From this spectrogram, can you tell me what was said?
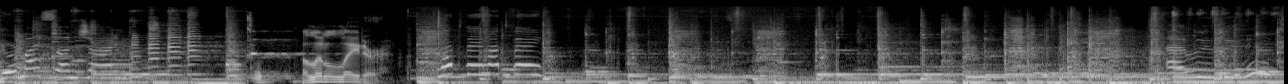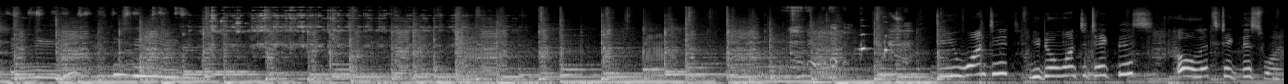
You're my sunshine. A little later. Want to take this? Oh, let's take this one.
